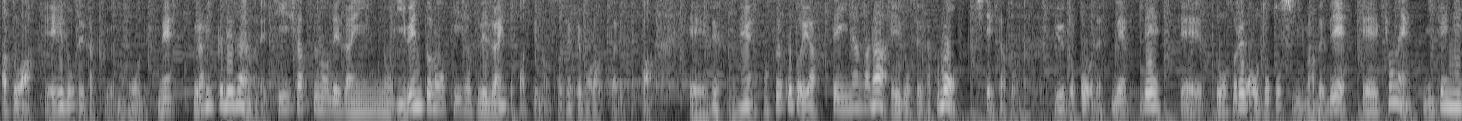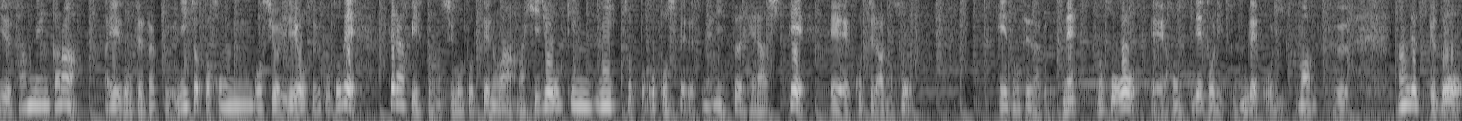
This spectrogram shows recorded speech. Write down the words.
あとは、映像制作の方ですね。グラフィックデザインはね、T シャツのデザインの、イベントの T シャツデザインとかっていうのをさせてもらったりとか、えーですね。そういうことをやっていながら映像制作もしていたというところですね。で、えーっと、それが一昨年までで、えー去年、2023年から映像制作にちょっと本腰を入れようということで、セラピストの仕事っていうのは、まあ、非常勤にちょっと落としてですね、日数減らして、えこちらの方、映像制作ですね、の方を、えー本気で取り組んでおります。なんですけど、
